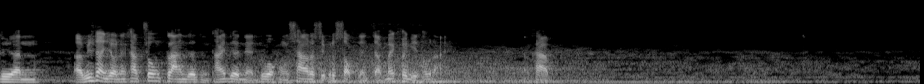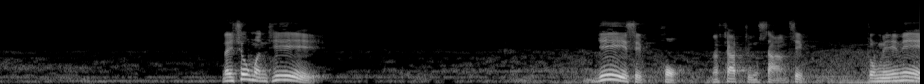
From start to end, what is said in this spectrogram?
เดือนเอ่อมิถุนายนนะครับช่วงกลางเดือนถึงท้ายเดือนเนี่ยดวงของชาวราศีพฤษภเนี่ยจะไม่ค่อยดีเท่าไหร่นะครับในช่วงวันที่ 26 นะครับ ถึง 30 ตรงนี้นี่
